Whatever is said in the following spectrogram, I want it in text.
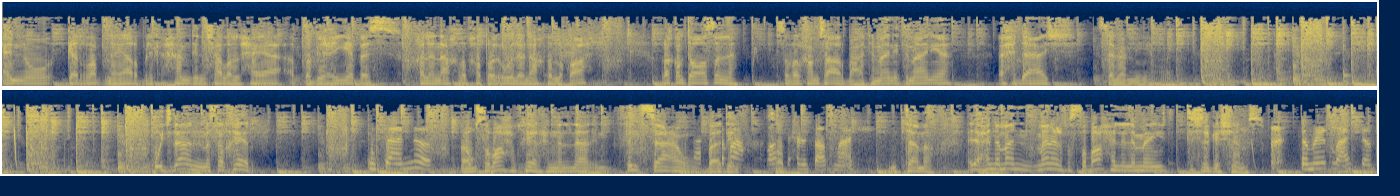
إنه قربنا يا رب لك الحمد إن شاء الله للحياة الطبيعية بس خلينا ناخذ الخطوة الأولى وناخذ اللقاح. رقم تواصلنا 054 88 11 700 وجدان مساء الخير. مساء النور. أو صباح الخير إحنا لنا ثلث ساعة وبعدين صباح صب إحنا الساعة 12 تمام. إحنا ما ما نعرف الصباح إلا لما تشرق الشمس. لما يطلع الشمس.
